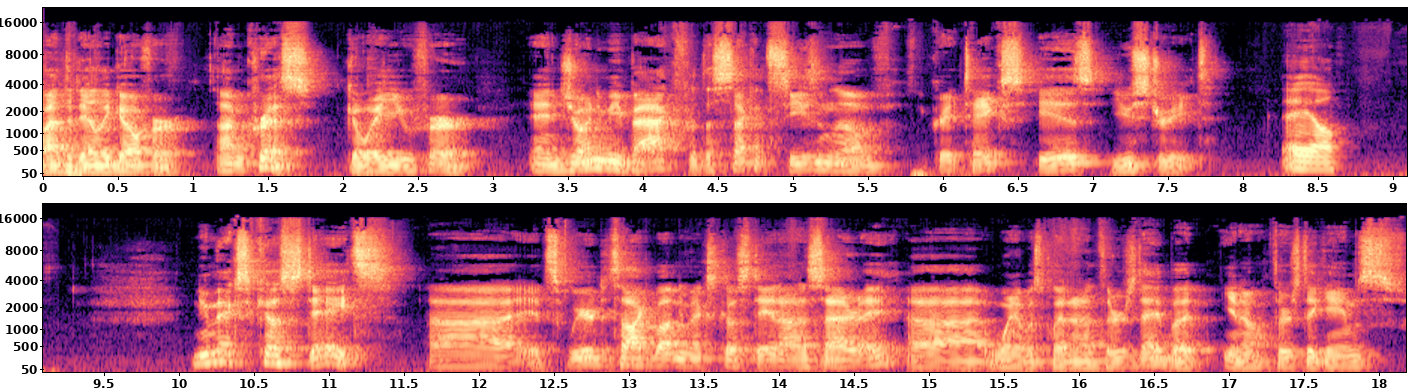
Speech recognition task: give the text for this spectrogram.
Takes Less Filling by the Daily Gopher. I'm Chris, GoAUpher. And joining me back for the second season of Great Takes is UStreet. Hey, y'all. New Mexico State. Uh, it's weird to talk about New Mexico State on a Saturday uh, when it was played on a Thursday, but, you know, Thursday games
